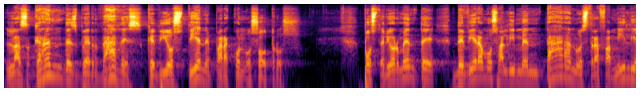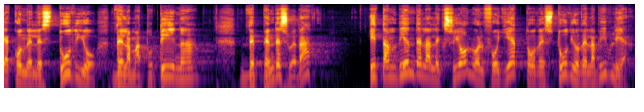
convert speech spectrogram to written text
las grandes verdades que Dios tiene para con nosotros. Posteriormente, debiéramos alimentar a nuestra familia con el estudio de la matutina, depende su edad, y también de la lección o el folleto de estudio de la Biblia.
